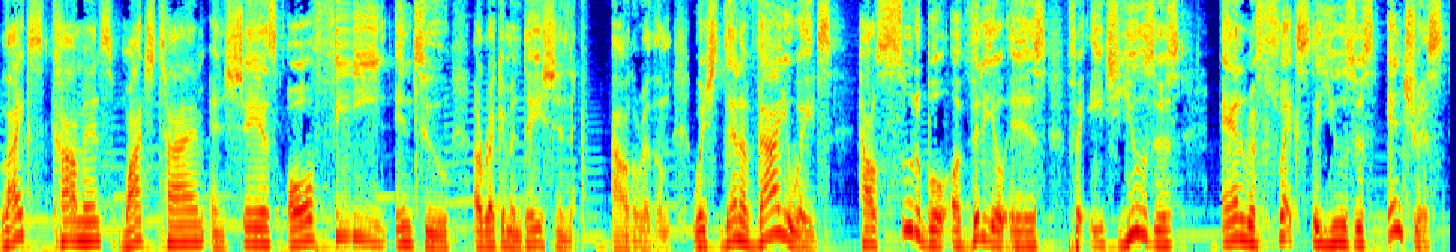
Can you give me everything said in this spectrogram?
Likes, comments, watch time, and shares all feed into a recommendation algorithm, which then evaluates how suitable a video is for each user's and reflects the user's interest,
